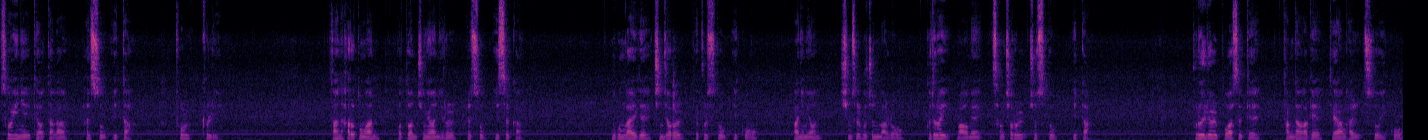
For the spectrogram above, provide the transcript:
소인이 되었다가 할 수 있다. 폴 클리. 단 하루 동안 어떤 중요한 일을 할 수 있을까? 누군가에게 친절을 베풀 수도 있고 아니면 심술궂은 말로 그들의 마음에 상처를 줄 수도 있다. 불의를 보았을 때 당당하게 대항할 수도 있고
